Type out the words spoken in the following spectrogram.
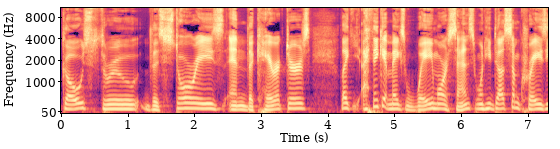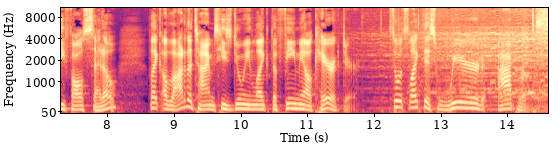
goes through the stories and the characters like i think it makes way more sense when he does some crazy falsetto. Like a lot of the times he's doing like the female character. So it's like this weird opera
